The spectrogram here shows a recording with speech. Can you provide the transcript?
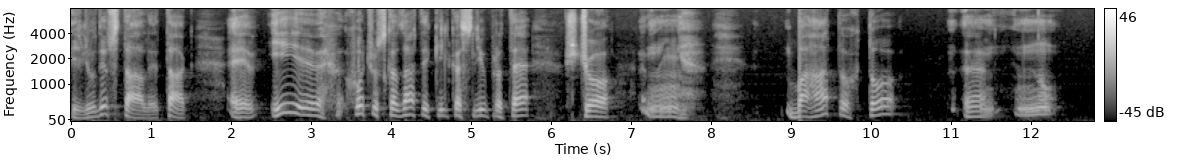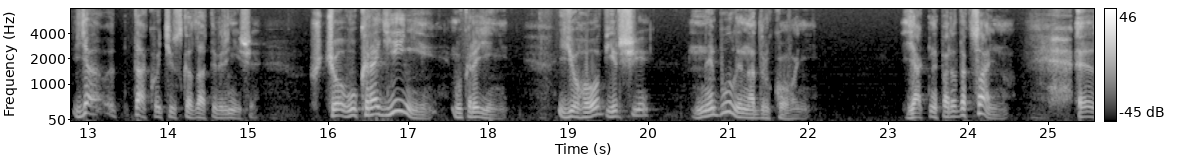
І люди встали, так. Е, І е, хочу сказати кілька слів про те, що багато хто, е, ну, я так хотів сказати верніше, що в Україні, в Україні його вірші не були надруковані. Як не парадоксально. Е,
